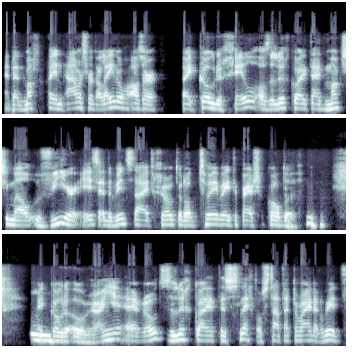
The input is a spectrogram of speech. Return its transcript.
En dat mag in Amersfoort alleen nog als er bij code geel, als de luchtkwaliteit maximaal 4 is en de windsnelheid groter dan 2 meter per seconde. Mm. En code oranje en rood is de luchtkwaliteit slecht of staat er te weinig wind.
